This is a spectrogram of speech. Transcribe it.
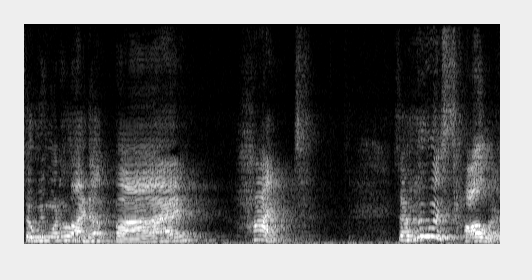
So we want to line up by height. So who is taller?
